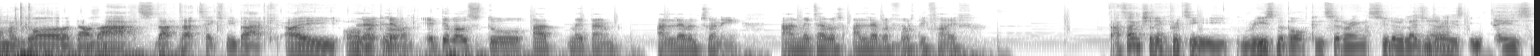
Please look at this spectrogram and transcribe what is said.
Oh my god, now that's that that takes me back. I oh my Le- le- god. it evolves to at meta at level 20 and Metagross at level 45. That's actually pretty reasonable considering pseudo legendaries these days.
